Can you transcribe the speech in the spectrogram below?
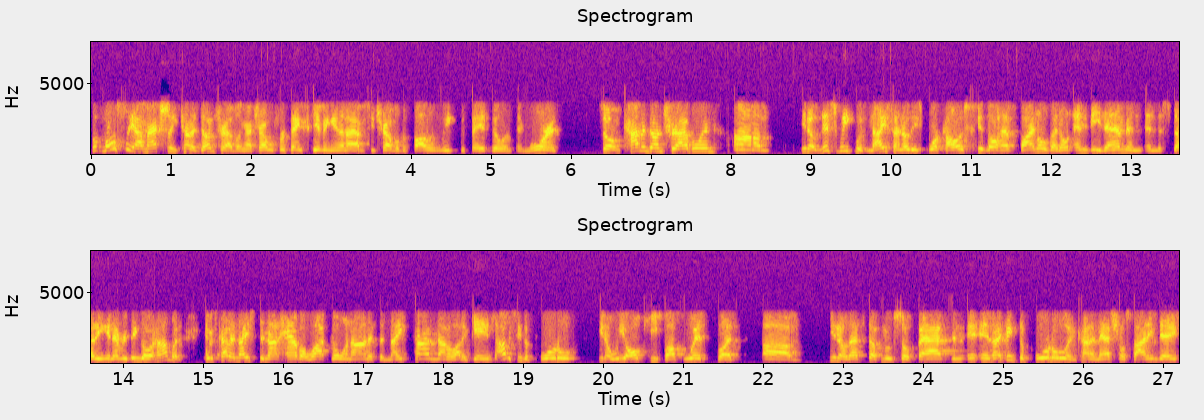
but mostly I'm actually kind of done traveling. I traveled for Thanksgiving and then I obviously traveled the following week to Fayetteville and, and Lawrence. So I'm kind of done traveling. Um, you know, this week was nice. I know these poor college kids all have finals. I don't envy them and, and the studying and everything going on, but it was kind of nice to not have a lot going on at the nighttime, not a lot of games. Obviously, the portal, you know, we all keep up with, but, um, you know, that stuff moves so fast. And, and I think the portal and kind of National Signing Day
